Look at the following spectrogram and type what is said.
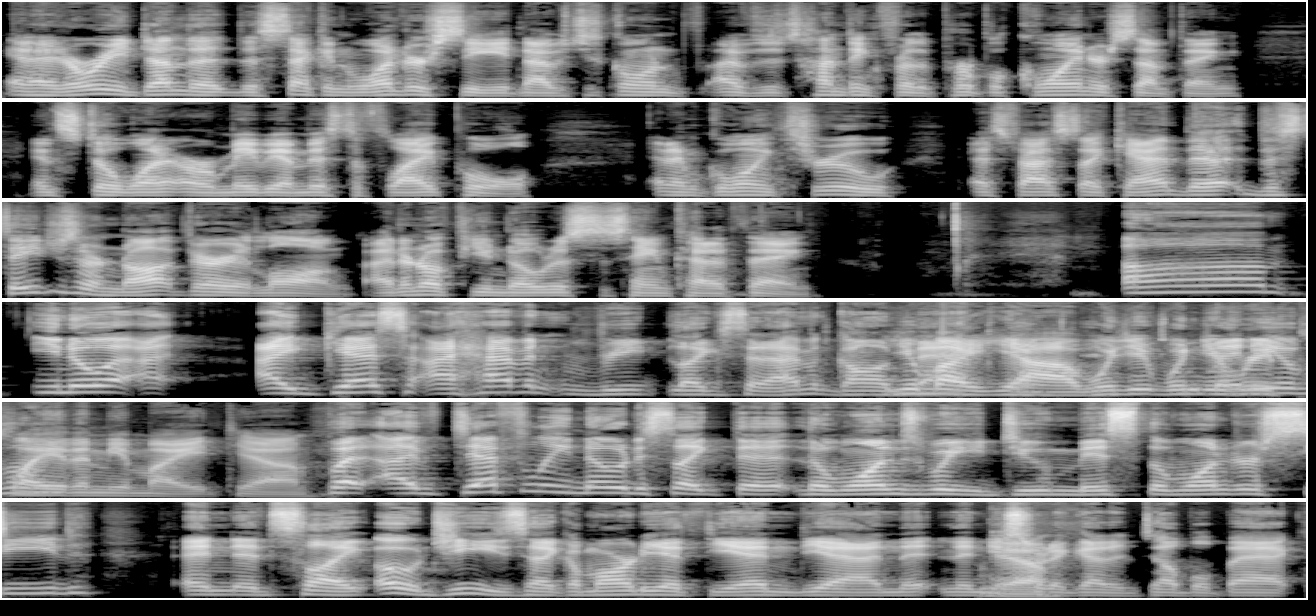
and I'd already done the, the second wonder seed and I was just going, I was just hunting for the purple coin or something and still want, or maybe I missed a flagpole and I'm going through as fast as I can. The, the stages are not very long. I don't know if you notice the same kind of thing. Um, you know, I, I guess I haven't read, like I said, I haven't gone. You might, yeah. When you when you replay them. them, you might, yeah. But I've definitely noticed like the the ones where you do miss the wonder seed, and it's like, oh, geez, like I'm already at the end, yeah, and then, and then you yeah. sort of got to double back.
